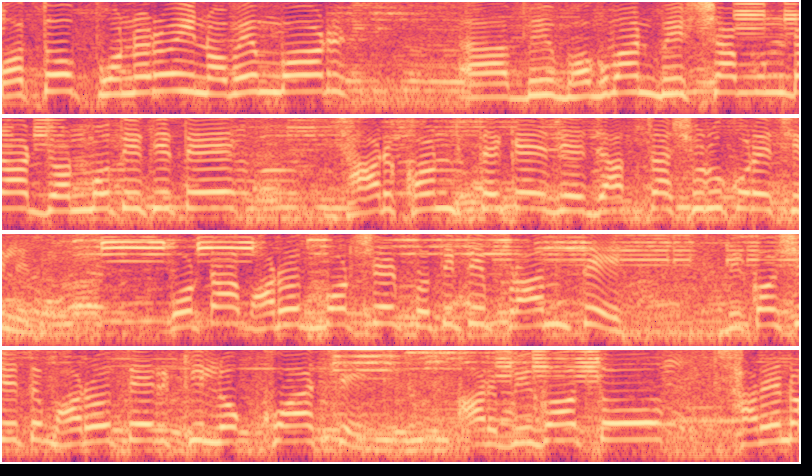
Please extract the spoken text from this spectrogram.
গত পনেরোই নভেম্বর ভগবান বিরসা মুন্ডার জন্মতিথিতে ঝাড়খণ্ড থেকে যে যাত্রা শুরু করেছিলেন, গোটা ভারতবর্ষের প্রতিটি প্রান্তে বিকশিত ভারতের কি লক্ষ্য আছে? আর বিগত সাড়ে ন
